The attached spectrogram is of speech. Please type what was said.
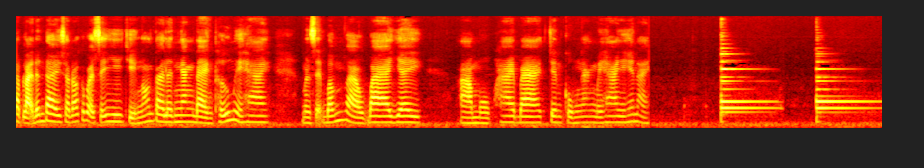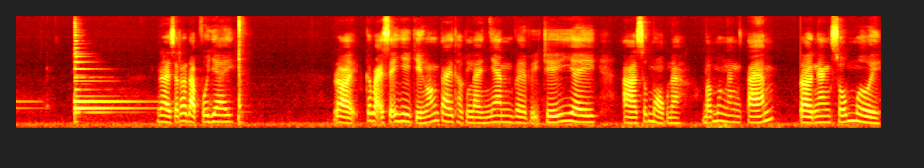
Lặp lại đến đây sau đó các bạn sẽ di chuyển ngón tay lên ngăn đàn thứ 12 mình sẽ bấm vào 3 giây à, 1 2 3 trên cùng ngăn 12 như thế này. Rồi sau đó đập vô dây. Rồi các bạn sẽ di chuyển ngón tay thật là nhanh về vị trí dây à, số 1 nè. Bấm vào ngăn 8 rồi ngăn số 10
